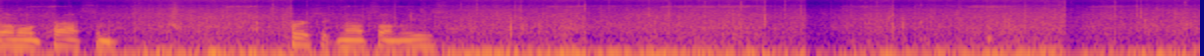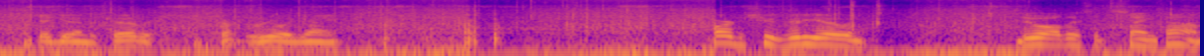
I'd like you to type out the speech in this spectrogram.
I'm gonna tie some Prusik knots on these. Think I get under cover. It's starting to really rain. Hard to shoot video and do all this at the same time.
